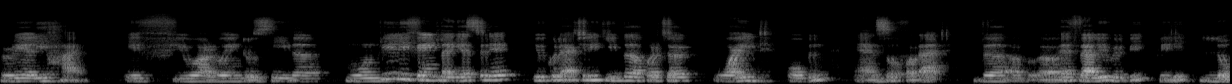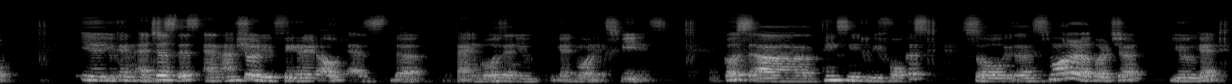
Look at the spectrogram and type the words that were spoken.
really high. If you are going to see the moon really faint like yesterday, you could actually keep the aperture wide open and so for that the uh, f value will be really low. You, you can adjust this and I'm sure you'll figure it out as the time goes and you get more experience. Of course, uh, things need to be focused. So with a smaller aperture, you'll get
